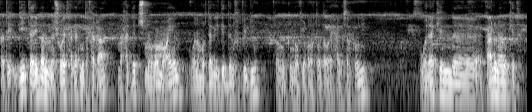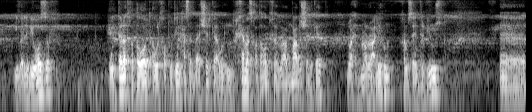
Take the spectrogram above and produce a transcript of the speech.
فدي تقريبا شوية حاجات متفرعة. ما حددتش موضوع معين وأنا مرتجل جدا في الفيديو فممكن لو في غلطات أو أي حاجة سامحوني. ولكن آه، تعالوا نعمل كده. يبقى اللي بيوظف والثلاث خطوات أو الخطوتين حسب بقى الشركة أو الخمس خطوات في بعض بعض الشركات الواحد مر عليهم خمسة interviews آه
